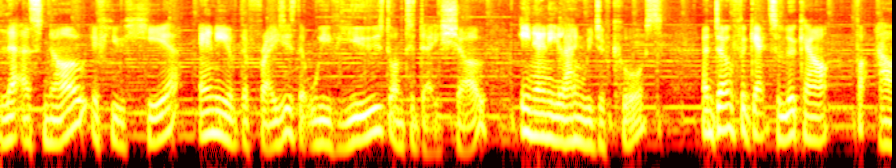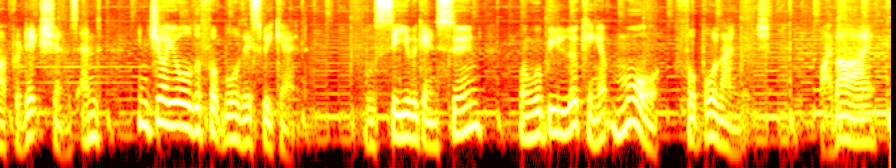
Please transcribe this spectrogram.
Let us know if you hear any of the phrases that we've used on today's show, in any language, of course. And don't forget to look out for our predictions and enjoy all the football this weekend. We'll see you again soon when we'll be looking at more football language. Bye bye.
